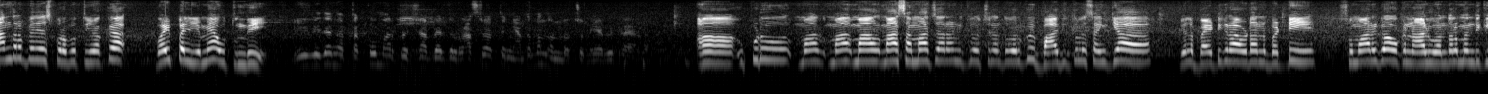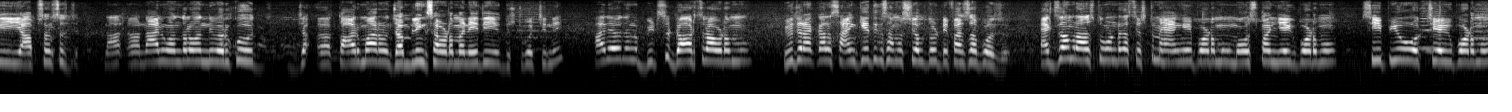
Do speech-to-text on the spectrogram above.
ఆంధ్రప్రదేశ్ ప్రభుత్వం యొక్క వైఫల్యమే అవుతుంది. ఈ విధంగా తక్కువ మార్కులు వచ్చిన అభ్యర్థులు రాష్ట్ర వ్యాప్తంగా ఎంతమంది ఉండొచ్చు మీ అభిప్రాయంలో? ఇప్పుడు మా మా మా మా సమాచారానికి వచ్చినంత వరకు బాధితుల సంఖ్య వీళ్ళ బయటికి రావడాన్ని బట్టి సుమారుగా ఒక నాలుగు వందల మందికి ఈ ఆప్షన్స్ నాలుగు వందల మంది వరకు తారుమారం జంబ్లింగ్స్ అవ్వడం అనేది దృష్టికి వచ్చింది. అదేవిధంగా బిట్స్ డాట్స్ రావడం వివిధ రకాల సాంకేతిక సమస్యలతోటి డిఫెన్స్ సపోజ్ ఎగ్జామ్ రాస్తూ ఉండగా సిస్టమ్ హ్యాంగ్ అయిపోవడము మౌస్ పని చేయకపోవడము సిపియూ వర్క్ చేయకపోవడము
